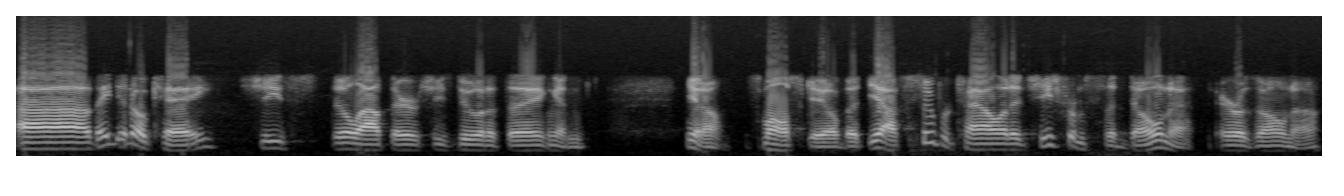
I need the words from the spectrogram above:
uh, they did okay. She's still out there. She's doing a thing, and you know, small scale, but yeah, super talented. She's from Sedona, Arizona.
